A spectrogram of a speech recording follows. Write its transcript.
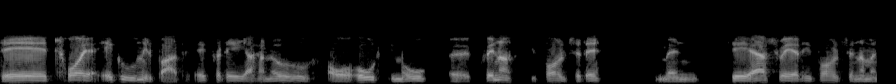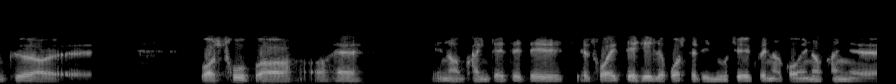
Det tror jeg ikke umiddelbart. Ikke fordi jeg har noget overhovedet imod øh, kvinder i forhold til det. Men det er svært i forhold til, når man kører øh, vores trup og, og have ind omkring det. det, det. Jeg tror ikke, det er hele rustet endnu til, at kvinder går ind omkring øh,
